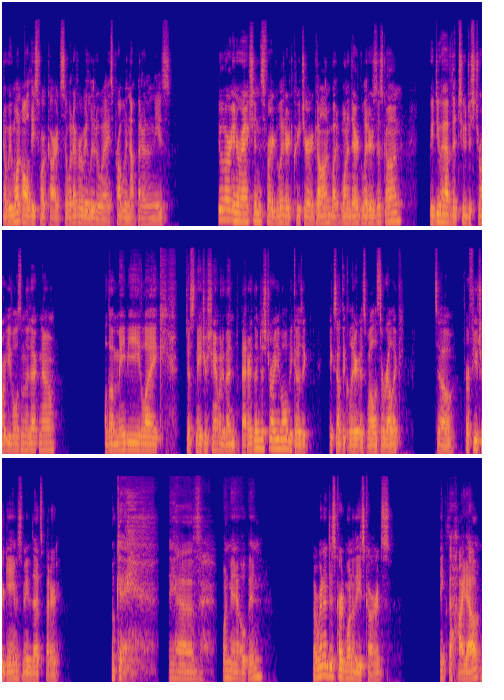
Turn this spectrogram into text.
you know, we want all these four cards, so whatever we loot away is probably not better than these. Two of our interactions for a glittered creature are gone, but one of their glitters is gone. We do have the two destroy evils in the deck now. Although maybe like just Nature's Chant would have been better than Destroy Evil because it takes out the glitter as well as the relic. So for future games, maybe that's better. Okay, they have one mana open. We're going to discard one of these cards. Think the Hideout.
